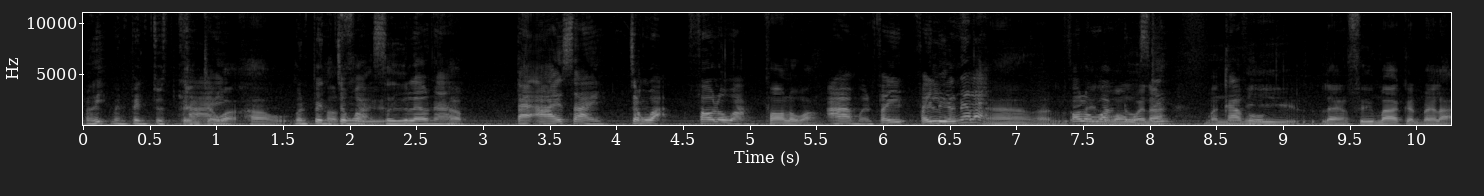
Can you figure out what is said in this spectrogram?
เฮ้ยมันเป็นจุดเป็นขายจังหวะเข้า มันเป็นข้าจังหวะซื้อแล้วนะครับแต่ RSI จังหวะเฝ้าระวัง เฝ้าระวัง อ่าเหมือนไฟไฟเหลืองนั่นแหละอ่าเฝ้าระวังไว้ดูสินะมันครับผมมีแรงซื้อมากเกินไปละ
